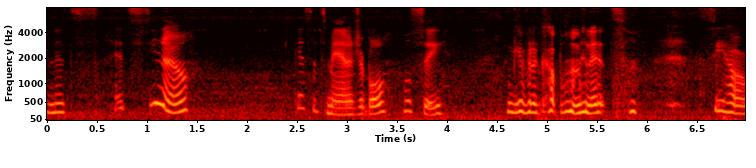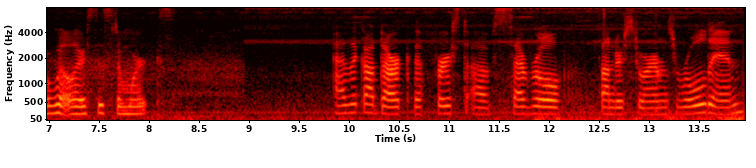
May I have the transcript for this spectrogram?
And it's, it's, you know, I guess it's manageable. We'll see. I'll give it a couple minutes. see how well our system works. As it got dark, the first of several thunderstorms rolled in,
